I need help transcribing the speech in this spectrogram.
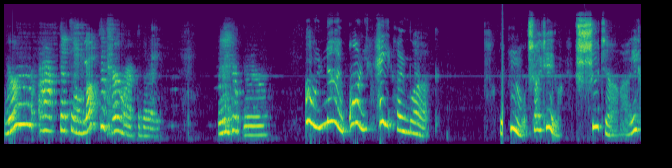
We're after some lots of homework today. Oh no, I hate homework. Hmm, what should I do? Should I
